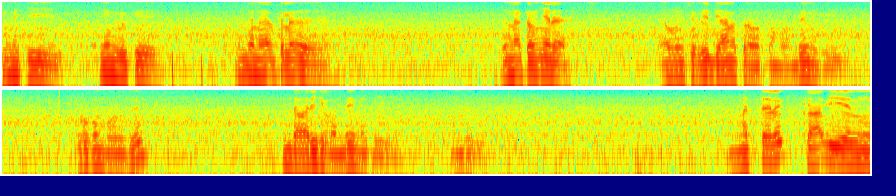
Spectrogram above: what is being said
இன்னைக்கு எங்களுக்கு இந்த நேரத்தில் என்ன கவிஞரை அப்படின்னு சொல்லி தியானத்தில் ஒருத்தவங்க வந்து இன்னைக்கு கொடுக்கும் பொழுது இந்த வரிகள் வந்து இன்னைக்கு வந்தது. மெத்தரு காவியரும்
